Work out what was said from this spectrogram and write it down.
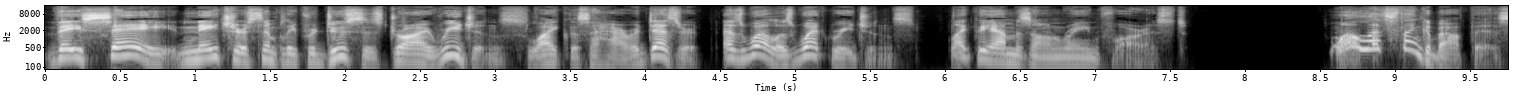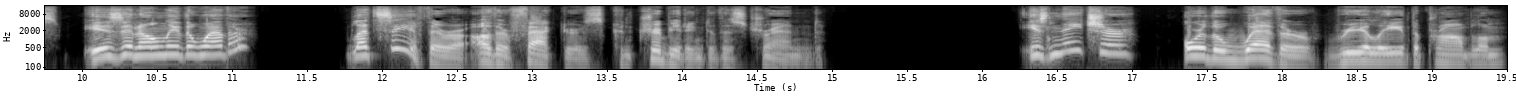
They say nature simply produces dry regions, like the Sahara Desert, as well as wet regions, like the Amazon rainforest. Well, let's think about this. Is it only the weather? Let's see if there are other factors contributing to this trend. Is nature or the weather really the problem?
